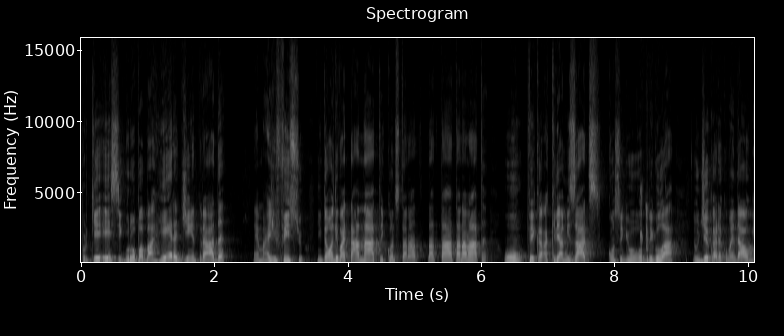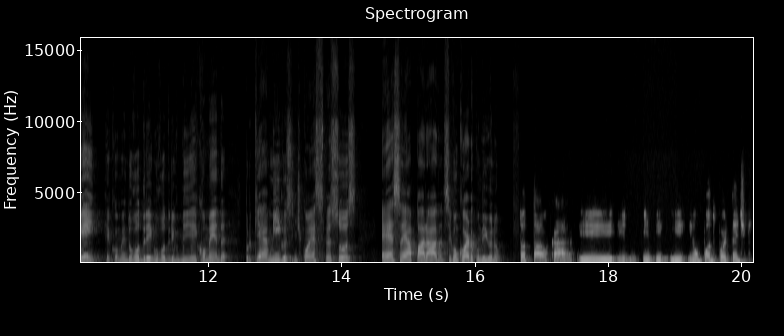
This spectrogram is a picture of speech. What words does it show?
Porque esse grupo, a barreira de entrada é mais difícil. Então ali vai estar tá a nata. E quando você está na, na, tá, tá na nata, um fica a criar amizades, conseguiu o Rodrigo lá. Um dia eu quero recomendar alguém, recomendo o Rodrigo, o Rodrigo me recomenda. Porque é amigo, a gente conhece as pessoas. Essa é a parada. Você concorda comigo ou não? Total, cara. E, e, e, e, um ponto importante que,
